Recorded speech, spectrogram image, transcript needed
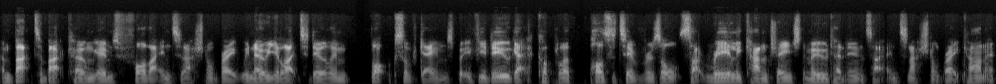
And back to back home games before that international break. We know you like to deal in blocks of games, but if you do get a couple of positive results, that really can change the mood heading into that international break, can't it?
